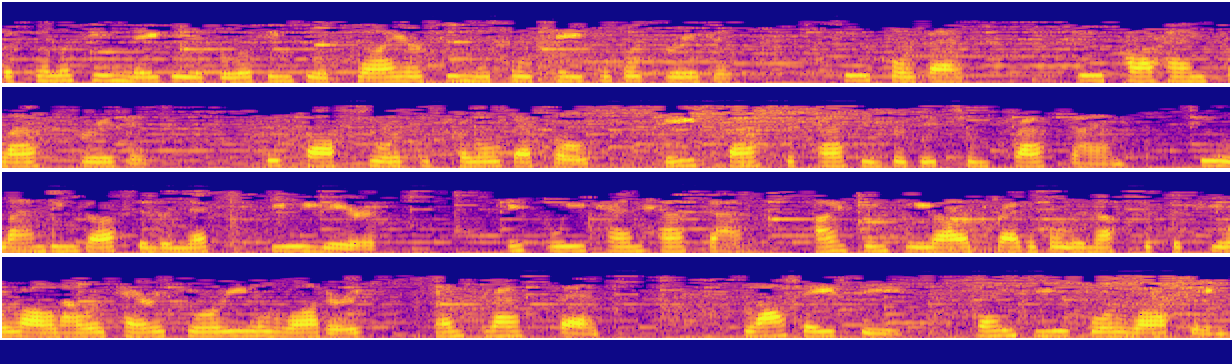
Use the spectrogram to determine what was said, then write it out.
The Philippine Navy is looking to acquire two missile-capable frigates, two corvettes, two Pohang-class frigates, six offshore patrol vessels, eight fast-attack interdiction craft and two landing docks in the next few years. If we can have that, I think we are credible enough to secure all our territorial waters, Empedrad said. Slash AC. Thank you for watching.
